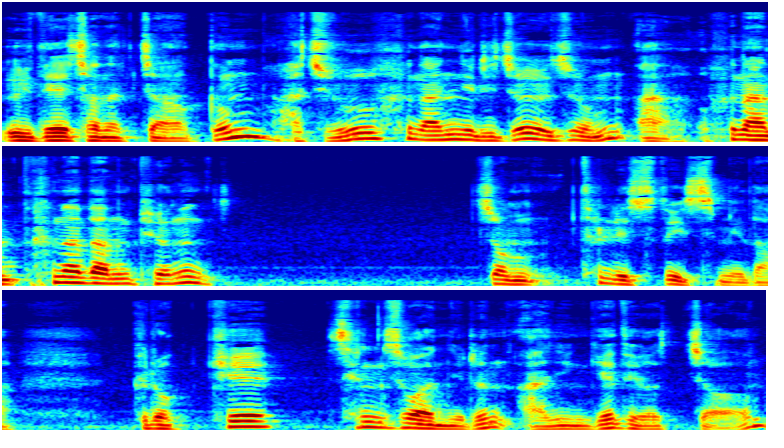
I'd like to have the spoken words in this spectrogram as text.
의대 전액장학금 아주 흔한 일이죠 요즘 아 흔한 흔하다는 표현은 좀 틀릴 수도 있습니다. 그렇게 생소한 일은 아닌 게 되었죠.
